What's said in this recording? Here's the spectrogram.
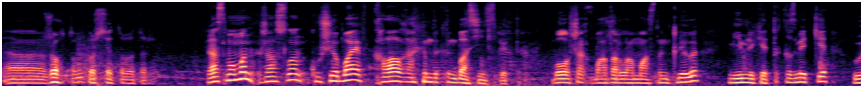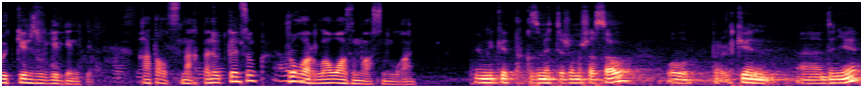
ә, жоқтығын көрсетіп отыр. Жас маман жасұлан кушебаев қалалық әкімдіктің бас инспекторы. Болашақ бағдарламасының түлегі мемлекеттік қызметке өткен жыл келген екен. Қатал сынақтан өткен соң жоғары лауазымға ұсынылған. Мемлекеттік қызметте жұмыс жасау ол бір үлкен ә, дүние.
